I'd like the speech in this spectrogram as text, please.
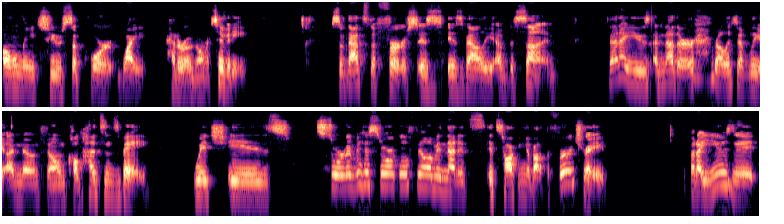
only to support white heteronormativity. So that's the first is is Valley of the Sun. Then I use another relatively unknown film called Hudson's Bay, which is sort of a historical film in that it's it's talking about the fur trade. But I use it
